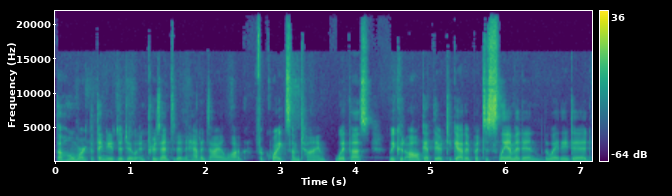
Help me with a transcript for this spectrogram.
the homework that they needed to do and presented it and had a dialogue for quite some time with us, we could all get there together. But to slam it in the way they did,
